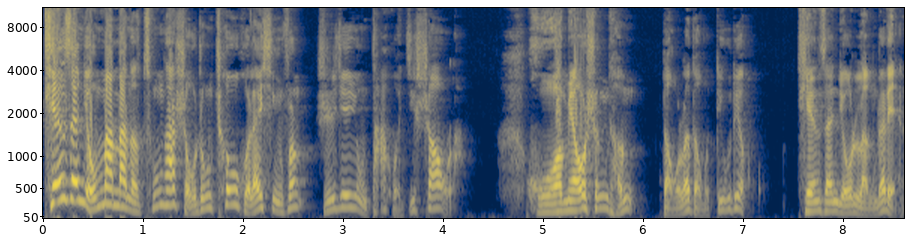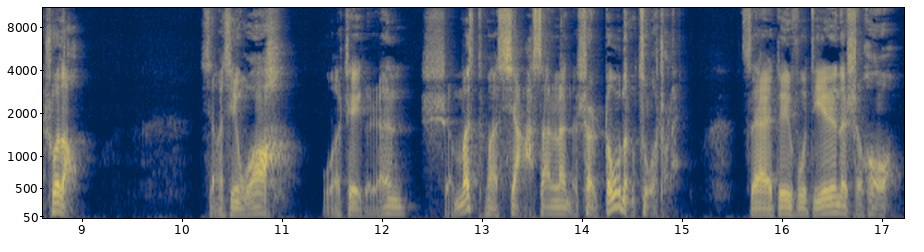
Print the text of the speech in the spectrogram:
田三九慢慢的从他手中抽回来信封，直接用打火机烧了，火苗升腾，抖了抖丢掉。田三九冷着脸说道：“相信我，我这个人什么他妈下三滥的事都能做出来。在对付敌人的时候，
